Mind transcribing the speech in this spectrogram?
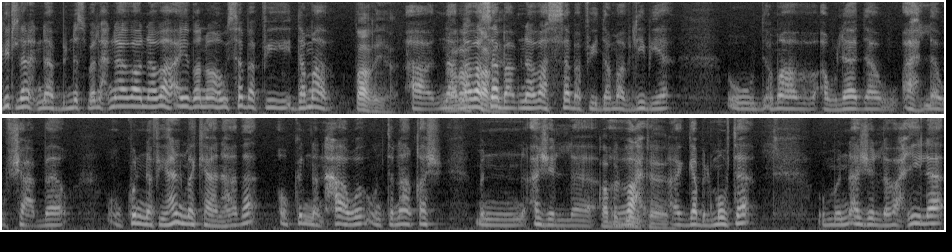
قلت له إحنا بالنسبة لنا نراه أيضا وهو سبب في دمار طاغية. آه نراه. سبب نرى سبب في دمار ليبيا ودمار أولاده وأهله وشعبه. وكنا في هالمكان هذا وكنا نحاور ونتناقش من أجل قبل موته. قبل موته. ومن أجل رحيله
